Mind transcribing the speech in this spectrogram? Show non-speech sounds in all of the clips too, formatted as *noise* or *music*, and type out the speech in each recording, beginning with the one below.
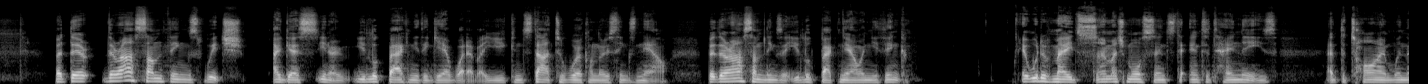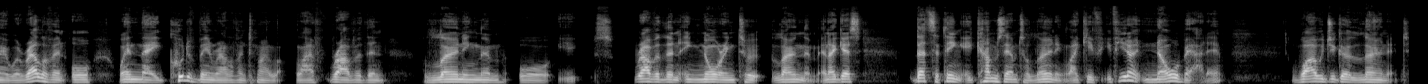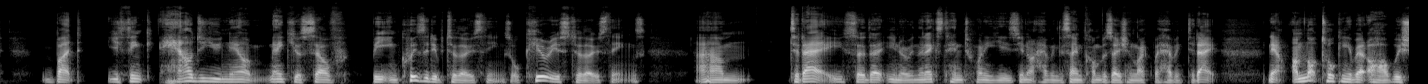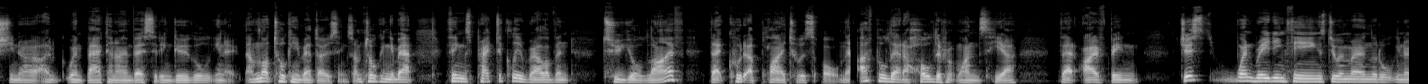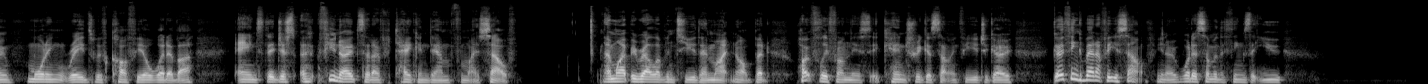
but there there are some things which I guess you know you look back and you think, yeah, whatever. You can start to work on those things now, but there are some things that you look back now and you think it would have made so much more sense to entertain these at the time when they were relevant or when they could have been relevant to my life rather than learning them or rather than ignoring to learn them. And I guess that's the thing. It comes down to learning. Like if, if you don't know about it, why would you go learn it? But you think, how do you now make yourself be inquisitive to those things or curious to those things? Um, today so that, you know, in the next 10, 20 years, you're not having the same conversation like we're having today. Now, I'm not talking about, oh, I wish, you know, I went back and I invested in Google. You know, I'm not talking about those things. I'm talking about things practically relevant to your life that could apply to us all. Now, I've pulled out a whole different ones here that I've been just when reading things, doing my own little, you know, morning reads with coffee or whatever. And they're just a few notes that I've taken down for myself. They might be relevant to you, they might not, but hopefully from this, it can trigger something for you to go, go think about it for yourself. You know, what are some of the things that you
